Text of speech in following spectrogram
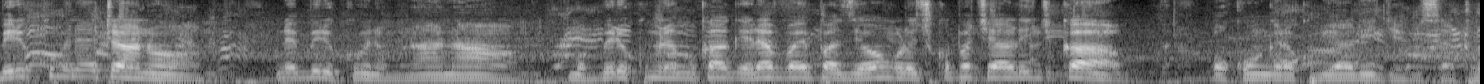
215 ne 218 mu 216 era vipers yawangula ekikopo kya league cup okwongera ku bya liigi ebisatu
